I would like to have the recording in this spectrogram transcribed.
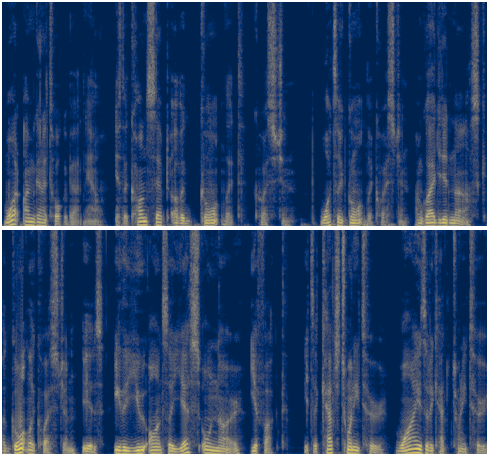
What I'm going to talk about now is the concept of a gauntlet question. What's a gauntlet question? I'm glad you didn't ask. A gauntlet question is either you answer yes or no, you're fucked. It's a catch 22. Why is it a catch 22?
